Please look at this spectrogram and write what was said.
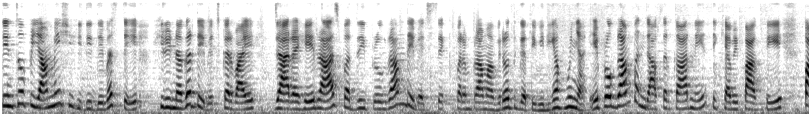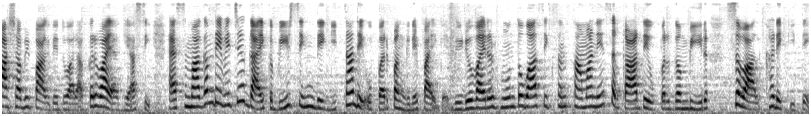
350ਵੇਂ ਸ਼ਹੀਦੀ ਦਿਵਸ ਤੇ ਸ਼੍ਰੀਨਗਰ ਦੇ ਵਿੱਚ ਕਰਵਾਏ ਜਾ ਰਹੇ ਰਾਜ ਪੱਧਰੀ ਪ੍ਰੋਗਰਾਮ ਦੇ ਵਿੱਚ ਸਿੱਖ ਪਰੰਪਰਾਵਾਂ ਵਿਰੁੱਧ ਗਤੀਵਿਧੀਆਂ ਹੋਈਆਂ। ਇਹ ਪ੍ਰੋਗਰਾਮ ਪੰਜਾਬ ਸਰਕਾਰ ਨੇ ਸਿੱਖਿਆ ਵਿਭਾਗ ਤੇ ਭਾਸ਼ਾ ਵਿਭਾਗ ਦੇ ਦੁਆਰਾ ਕਰਵਾਇਆ ਗਿਆ ਸੀ। ਇਸ ਸਮਾਗਮ ਦੇ ਵਿੱਚ ਗਾਇਕ ਕਬੀਰ ਸਿੰਘ ਦੇ ਗੀਤਾਂ ਦੇ ਉੱਪਰ ਭੰਗੜੇ ਪਾਏ ਗਏ। ਵੀਡੀਓ ਵਾਇਰਲ ਹੋਣ ਤੋਂ ਬਾਅਦ ਸਿੱਖ ਸੰਸਥਾਵਾਂ ਨੇ ਸਰਕਾਰ ਦੇ ਉੱਪਰ ਗੰਭੀਰ ਸਵਾਲ ਖੜੇ ਕੀਤੇ।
